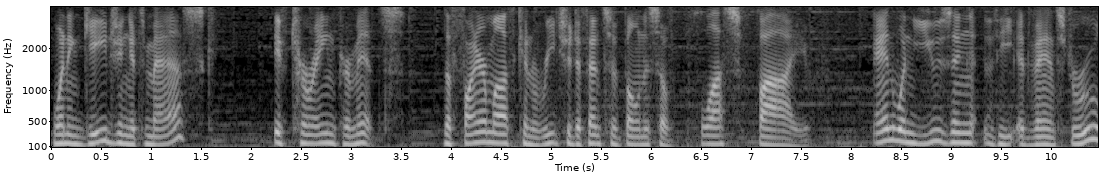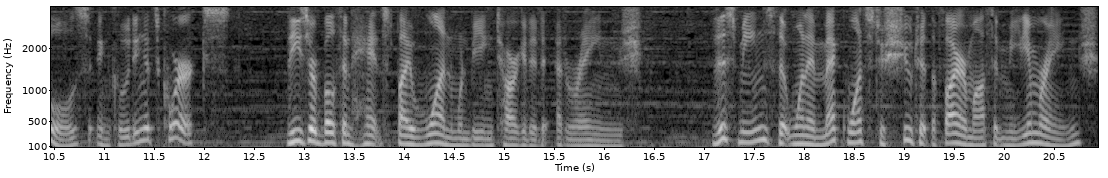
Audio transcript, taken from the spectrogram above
When engaging its MASC, if terrain permits, the Fire Moth can reach a defensive bonus of plus 5. And when using the advanced rules, including its quirks, these are both enhanced by 1 when being targeted at range. This means that when a mech wants to shoot at the Fire Moth at medium range,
